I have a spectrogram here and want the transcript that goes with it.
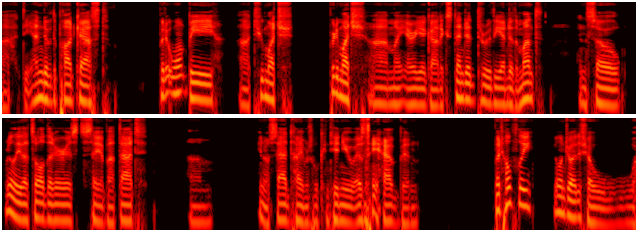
uh, at the end of the podcast, but it won't be uh, too much. Pretty much, uh, my area got extended through the end of the month, and so really that's all that there is to say about that. Um, you know, sad times will continue as they have been. But hopefully, you'll enjoy the show.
